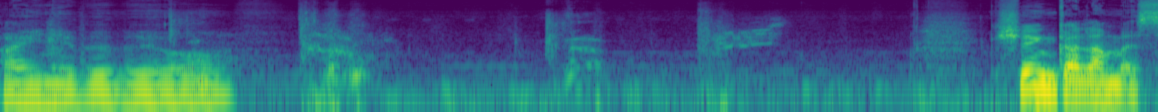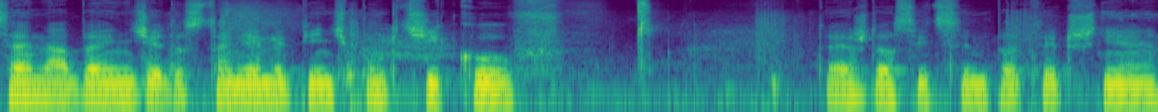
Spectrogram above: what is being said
Fajnie by było. Księga Lamesena będzie, dostaniemy 5 punkcików. Też dosyć sympatycznie.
